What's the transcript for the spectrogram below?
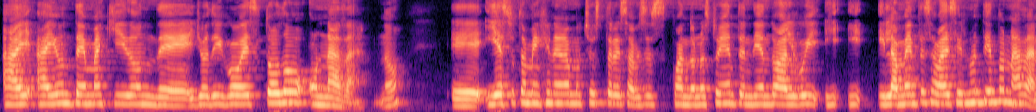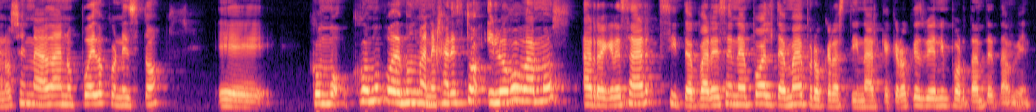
hay, hay un tema aquí donde yo digo, es todo o nada, ¿no? Eh, y eso también genera mucho estrés a veces cuando no estoy entendiendo algo y, y, y, la mente se va a decir, no entiendo nada, no sé nada, no puedo con esto. Eh, ¿cómo, ¿Cómo podemos manejar esto? Y luego vamos a regresar, si te parece, Nepo, al tema de procrastinar, que creo que es bien importante también.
